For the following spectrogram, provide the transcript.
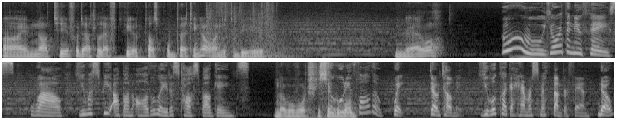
I am not here for that left field tossball betting. Oh, I need to be here. No. Ooh, you're the new face. Wow, you must be up on all the latest tossball games. Never watched a single one. So who do you one. follow? Wait, don't tell me. You look like a Hammersmith Thunder fan. No,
